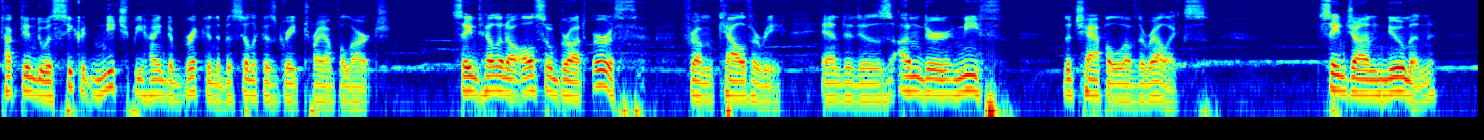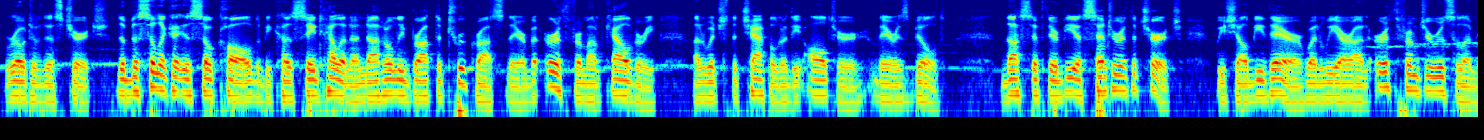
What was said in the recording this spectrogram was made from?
tucked into a secret niche behind a brick in the basilica's great triumphal arch. St. Helena also brought earth from Calvary, and it is underneath the chapel of the relics. St. John Newman wrote of this church. The basilica is so called because St. Helena not only brought the true cross there, but earth from Mount Calvary, on which the chapel or the altar there is built. Thus, if there be a center of the church, we shall be there when we are on earth from Jerusalem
